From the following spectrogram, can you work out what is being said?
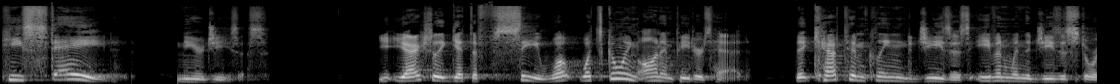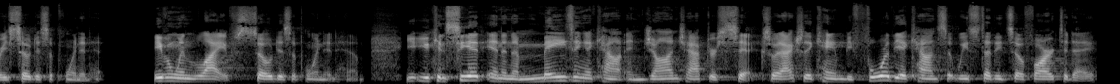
He stayed near Jesus. You, you actually get to see what, what's going on in Peter's head that kept him clinging to Jesus even when the Jesus story so disappointed him, even when life so disappointed him. You, you, can see it in an amazing account in John chapter 6. So it actually came before the accounts that we've studied so far today.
